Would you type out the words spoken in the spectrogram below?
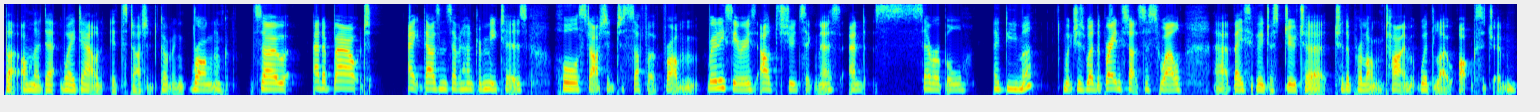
but on the de- way down, it started going wrong. So, at about 8,700 meters, Hall started to suffer from really serious altitude sickness and cerebral edema, which is where the brain starts to swell, uh, basically just due to, to the prolonged time with low oxygen.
